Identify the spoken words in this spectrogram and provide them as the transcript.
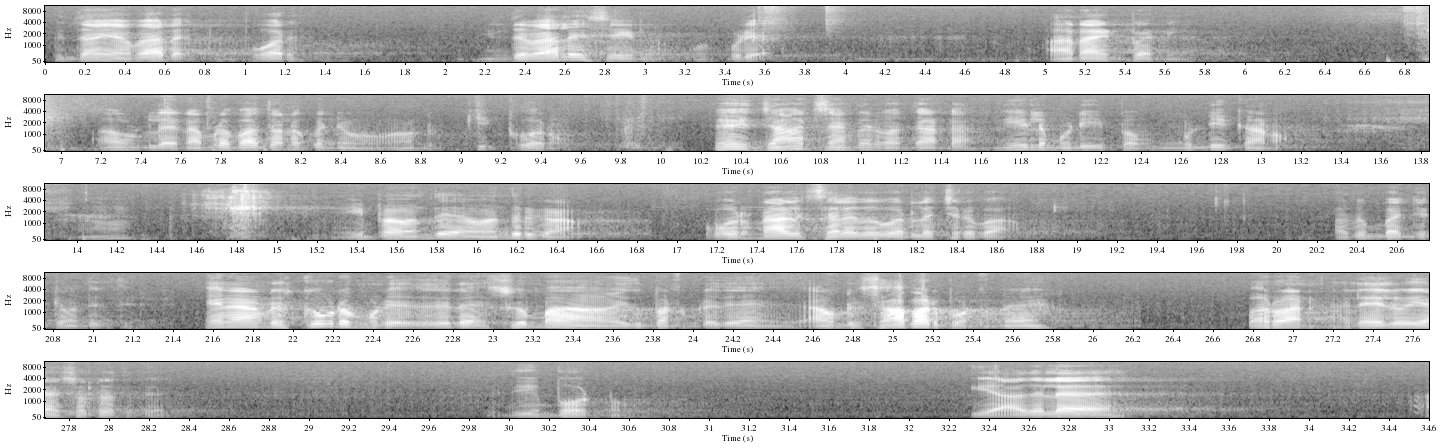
இதுதான் என் வேலை போகிறேன் இந்த வேலையை செய்யணும் அப்படியா? அனாயின் பண்ணி. அவங்கள நம்மளை பார்த்தோன்னே கொஞ்சம் அவங்களுக்கு கிக் வரும். ஏய் ஜார்ஜ் சாம்பியன் வந்தான்டா. நீல முடி இப்போ முடி காணும். இப்போ வந்து வந்திருக்கான் ஒரு நாளுக்கு செலவு ஒரு லட்ச ரூபா. அதுவும் பட்ஜெட் வந்துடுது. ஏன்னா அவங்களுக்கு கூப்பிட முடியாது. இல்லை சும்மா இது பண்ண முடியாது. அவங்களுக்கு சாப்பாடு போடணுமே. வருவானுங்க. லேலுவையா சொல்கிறதுக்கு இதையும் போடணும். அதில்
